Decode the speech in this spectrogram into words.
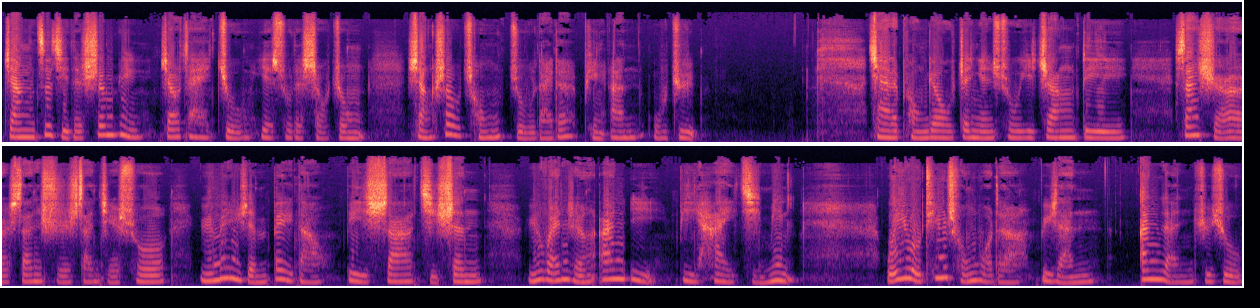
将自己的生命交在主耶稣的手中，享受从主来的平安无惧。亲爱的朋友，真言书一章第。三十二、三十三节说：“愚昧人被盗，必杀己身；愚顽人安逸，必害己命。唯有听从我的，必然安然居住，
